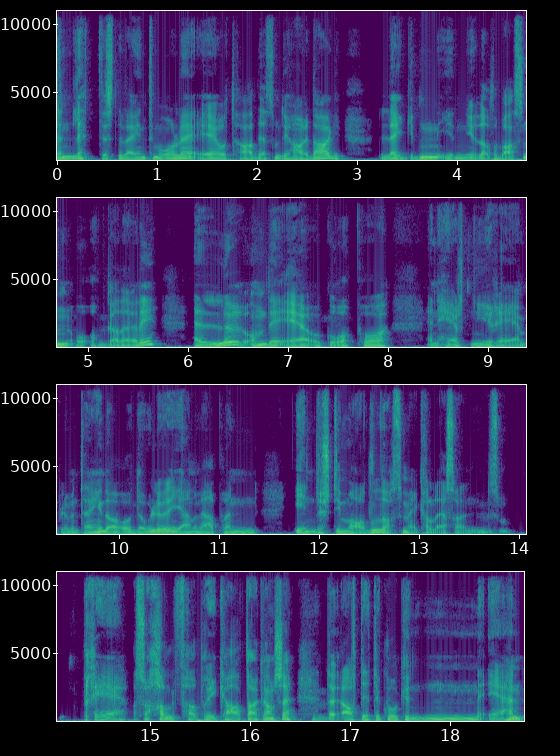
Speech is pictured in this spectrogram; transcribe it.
den letteste veien til målet er å ta det som de har i dag, legge den i den nye databasen og oppgradere de, eller om det er å gå på en helt ny reimplementering. Da, og da vil det gjerne være på en industry model, da, som jeg kaller det. sånn som pre, altså halvfabrikata, kanskje. Mm. alt etter hvor kunden er hen,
